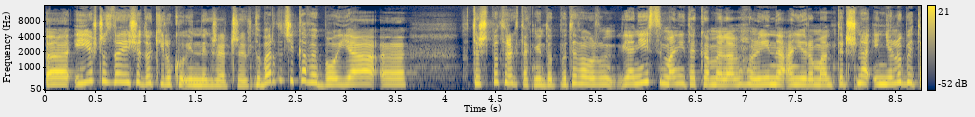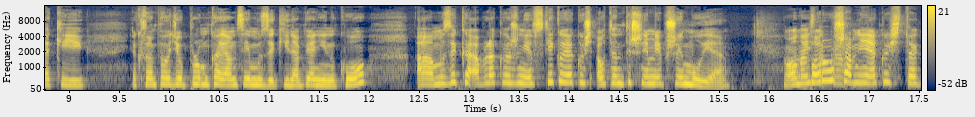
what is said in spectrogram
e, i jeszcze zdaje się do kilku innych rzeczy. To bardzo ciekawe, bo ja... E, to też Piotrek tak mnie dopytywał, że ja nie jestem ani taka melancholijna, ani romantyczna i nie lubię takiej, jak on powiedział, plumkającej muzyki na pianinku, a muzyka Abla Korzeniewskiego jakoś autentycznie mnie przejmuje. No Porusza taka... mnie jakoś tak...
